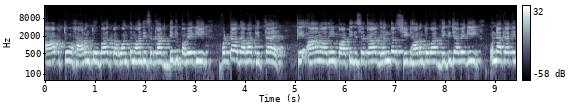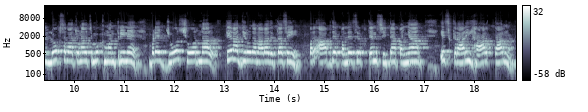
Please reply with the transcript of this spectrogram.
ਆਪ ਤੋਂ ਹਾਰਨ ਤੋਂ ਬਾਅਦ ਭਗਵੰਤ ਮਾਨ ਦੀ ਸਰਕਾਰ ਡਿੱਗ ਪਵੇਗੀ, ਵੱਡਾ ਦਾਅਵਾ ਕੀਤਾ ਹੈ। ਕਿ ਆਮ ਆਦਮੀ ਪਾਰਟੀ ਦੀ ਸਰਕਾਰ ਜਲੰਧਰ ਸੀਟ ਹਾਰਨ ਤੋਂ ਬਾਅਦ ਡਿੱਗ ਜਾਵੇਗੀ। ਉਹਨਾਂ ਕਿਹਾ ਕਿ ਲੋਕ ਸਭਾ ਚੋਣਾਂ ਵਿੱਚ ਮੁੱਖ ਮੰਤਰੀ ਨੇ ਬੜੇ ਜ਼ੋਰ ਸ਼ੋਰ ਨਾਲ 13-0 ਦਾ ਨਾਰਾ ਦਿੱਤਾ ਸੀ, ਪਰ ਆਪ ਦੇ ਪੱਲੇ ਸਿਰਫ ਤਿੰਨ ਸੀਟਾਂ ਪਈਆਂ। ਇਸ ਕਰਾਰੀ ਹਾਰ ਕਾਰਨ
